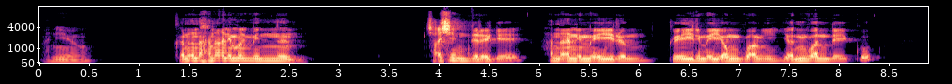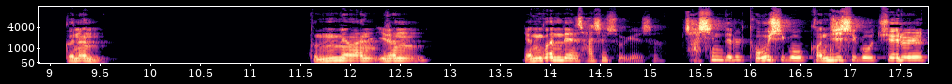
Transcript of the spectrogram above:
아니에요. 그는 하나님을 믿는 자신들에게 하나님의 이름, 그의 이름의 영광이 연관되어 있고, 그는 분명한 이런 연관된 사실 속에서 자신들을 도우시고 건지시고 죄를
